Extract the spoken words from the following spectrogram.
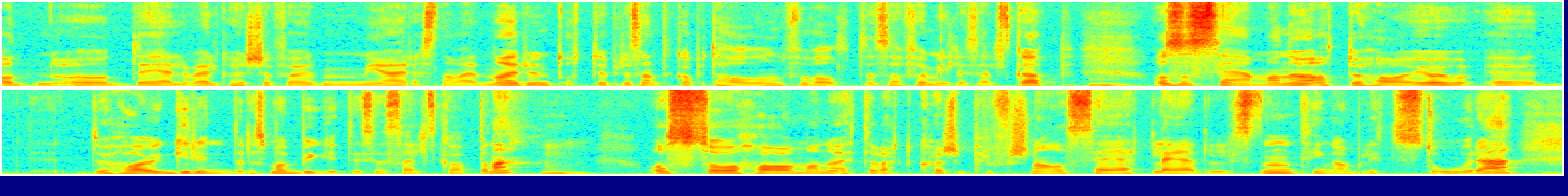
og, og, det gjelder vel kanskje for mye av resten av verden nå, rundt 80% av kapitalen forvaltes av familieselskap. Mm. Og så ser man jo at du har jo eh, du har jo gründere som har bygget disse selskapene. Mm. Og så har man jo etter hvert kanskje profesjonalisert ledelsen, ting har blitt store. Mm.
